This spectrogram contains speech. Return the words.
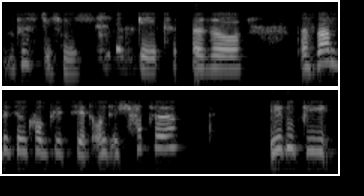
Wüsste ich nicht, wie das geht. Also, das war ein bisschen kompliziert. Und ich hatte irgendwie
